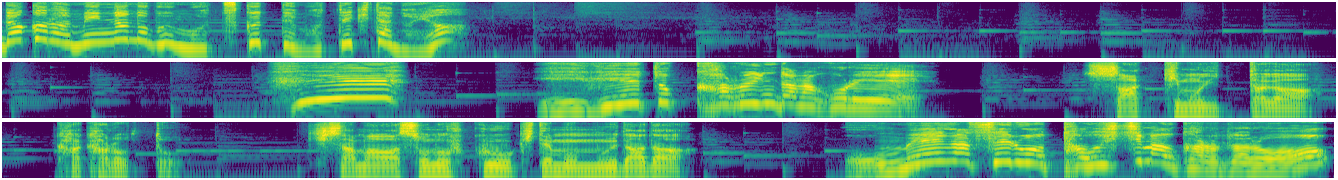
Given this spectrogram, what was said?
だからみんなの分も作って持ってきたのよ。えげえと軽いんだなこれ。さっきも言ったがカカロット。貴様はその服を着ても無駄だ。おめえがセルを倒しちまうからだろ？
